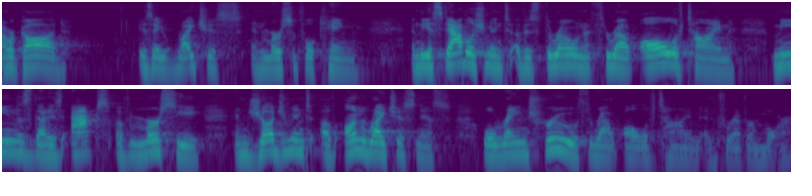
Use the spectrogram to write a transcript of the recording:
Our God is a righteous and merciful king, and the establishment of his throne throughout all of time means that his acts of mercy and judgment of unrighteousness will reign true throughout all of time and forevermore.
